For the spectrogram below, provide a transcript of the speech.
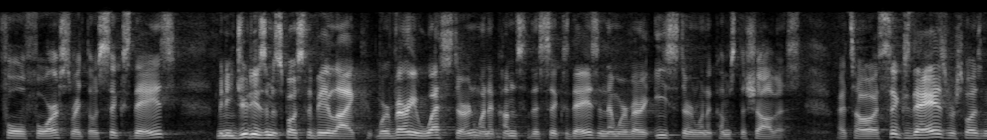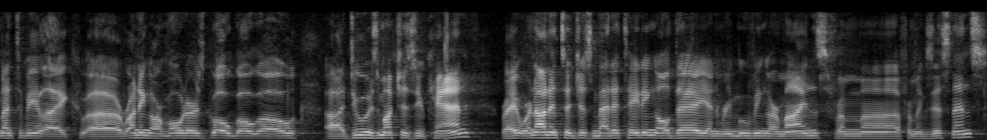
full force, right? Those six days. Meaning Judaism is supposed to be like we're very Western when it comes to the six days, and then we're very Eastern when it comes to Shabbos. Right, so six days, we're supposed meant to be like uh, running our motors, go, go, go, uh, do as much as you can. Right, we're not into just meditating all day and removing our minds from uh, from existence.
